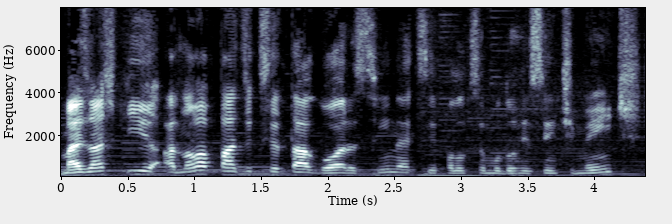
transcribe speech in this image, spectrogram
Mas eu acho que a nova fase que você tá agora, assim, né? Que você falou que você mudou recentemente.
